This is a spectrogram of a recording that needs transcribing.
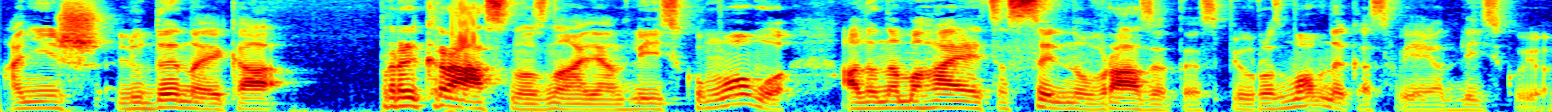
аніж людина, яка прекрасно знає англійську мову, але намагається сильно вразити співрозмовника своєю англійською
